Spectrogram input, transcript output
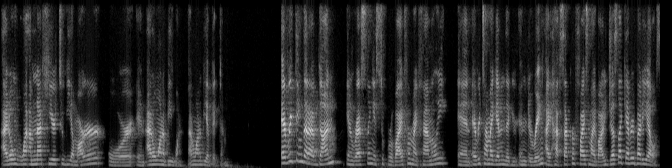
I don't want. I'm not here to be a martyr or, and I don't want to be one. I don't want to be a victim. everything that I've done in wrestling is to provide for my family. And every time I get in the in the ring, I have sacrificed my body just like everybody else.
